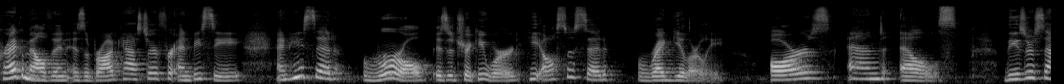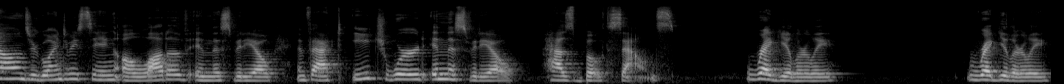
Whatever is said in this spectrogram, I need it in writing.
Craig Melvin is a broadcaster for NBC, and he said rural is a tricky word. He also said regularly, R's and L's. These are sounds you're going to be seeing a lot of in this video. In fact, each word in this video has both sounds. Regularly, regularly.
